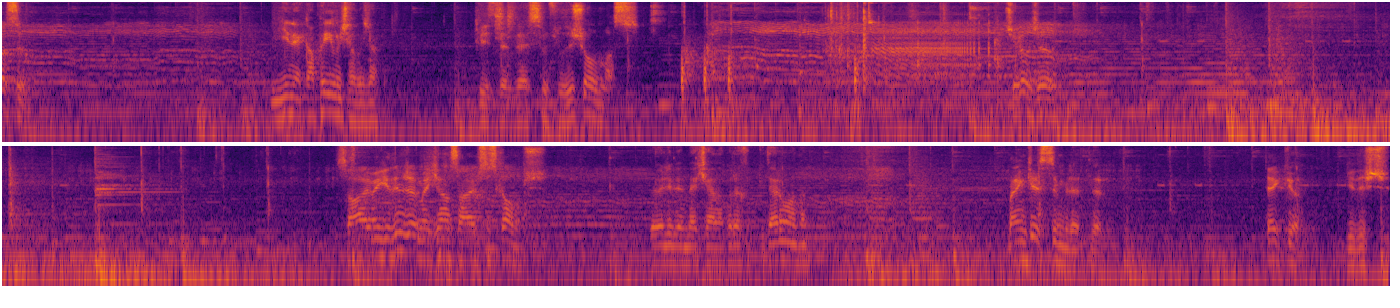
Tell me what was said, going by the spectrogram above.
Burası Yine kapıyı mı çalacağım? bizde resimsiz iş olmaz. Çıkın çıkın. Sahibi gidince mekan sahipsiz kalmış. Böyle bir mekana bırakıp gider mi adam? Ben kestim biletleri. Tek yön, gidiş.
